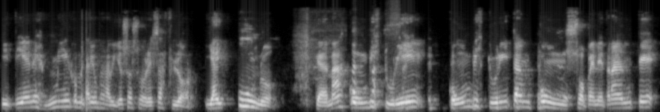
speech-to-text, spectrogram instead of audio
Y tienes mil comentarios maravillosos sobre esa flor. Y hay uno que además con un bisturí, con un bisturí tan punzo penetrante,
